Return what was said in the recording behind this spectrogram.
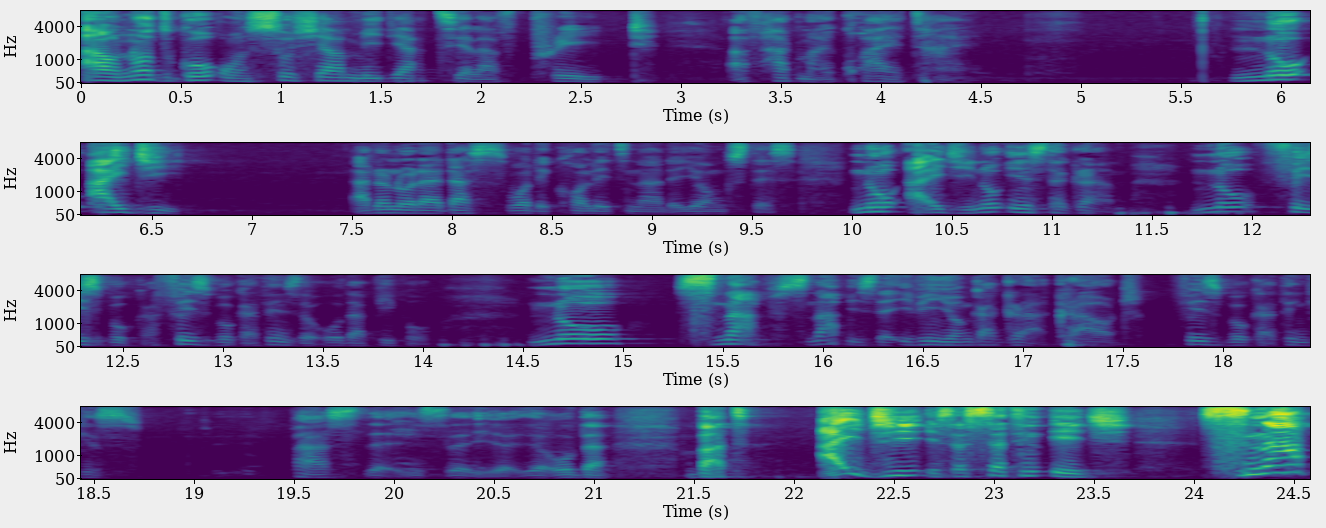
I will not go on social media till I've prayed. I've had my quiet time. No IG. I don't know that that's what they call it now, the youngsters. No IG, no Instagram, no Facebook. Facebook, I think, is the older people. No Snap. Snap is the even younger crowd. Facebook, I think, is past the, is the, the older. But IG is a certain age. Snap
